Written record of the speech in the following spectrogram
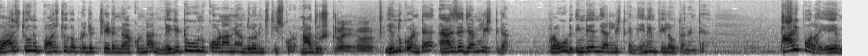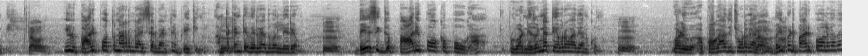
పాజిటివ్ని పాజిటివ్గా ప్రొజెక్ట్ చేయడం కాకుండా నెగిటివ్ని కోణాన్ని అందులో నుంచి తీసుకోవడం నా దృష్టిలో. ఎందుకు అంటే యాజ్ ఏ జర్నలిస్ట్గా ప్రౌడ్ ఇండియన్ జర్నలిస్ట్గా నేనేం ఫీల్ అవుతానంటే పారిపోలా ఏఎంపీ వీళ్ళు పారిపోతున్నారని రాశారు వెంటనే బ్రేకింగ్ అంతకంటే వెర్రేది వాళ్ళు లేరేమో. బేసిక్గా పారిపోకపోగా ఇప్పుడు వాడు నిజంగా తీవ్రవాది అనుకుందాం. వాడు ఆ పొగాది చూడగానే భయపడి పారిపోవాలి కదా.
